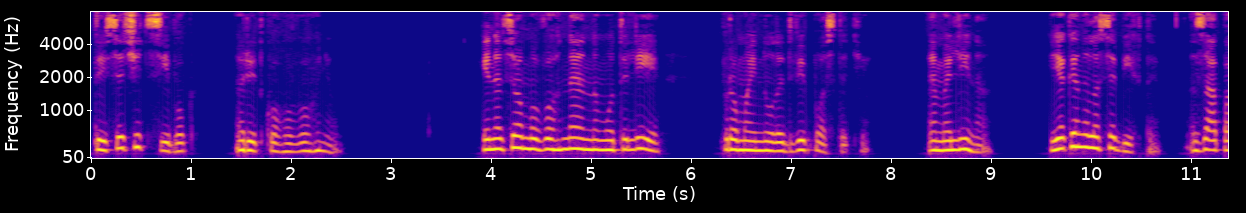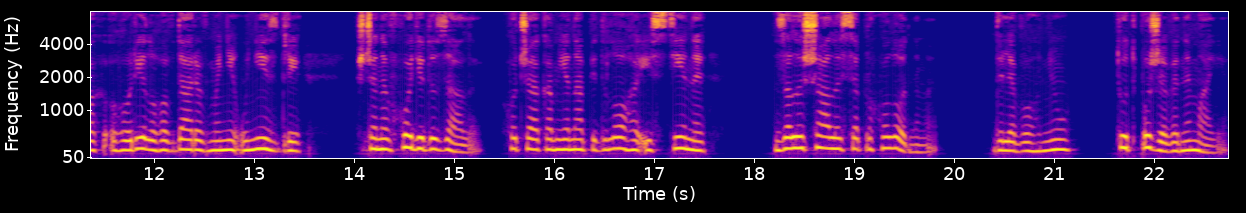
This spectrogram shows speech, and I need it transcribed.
тисячі цівок рідкого вогню. І на цьому вогненному тлі промайнули дві постаті. Емеліна. Я кинулася бігти. Запах горілого вдарив мені у ніздрі ще на вході до зали, хоча кам'яна підлога і стіни залишалися прохолодними. Для вогню тут поживи немає.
